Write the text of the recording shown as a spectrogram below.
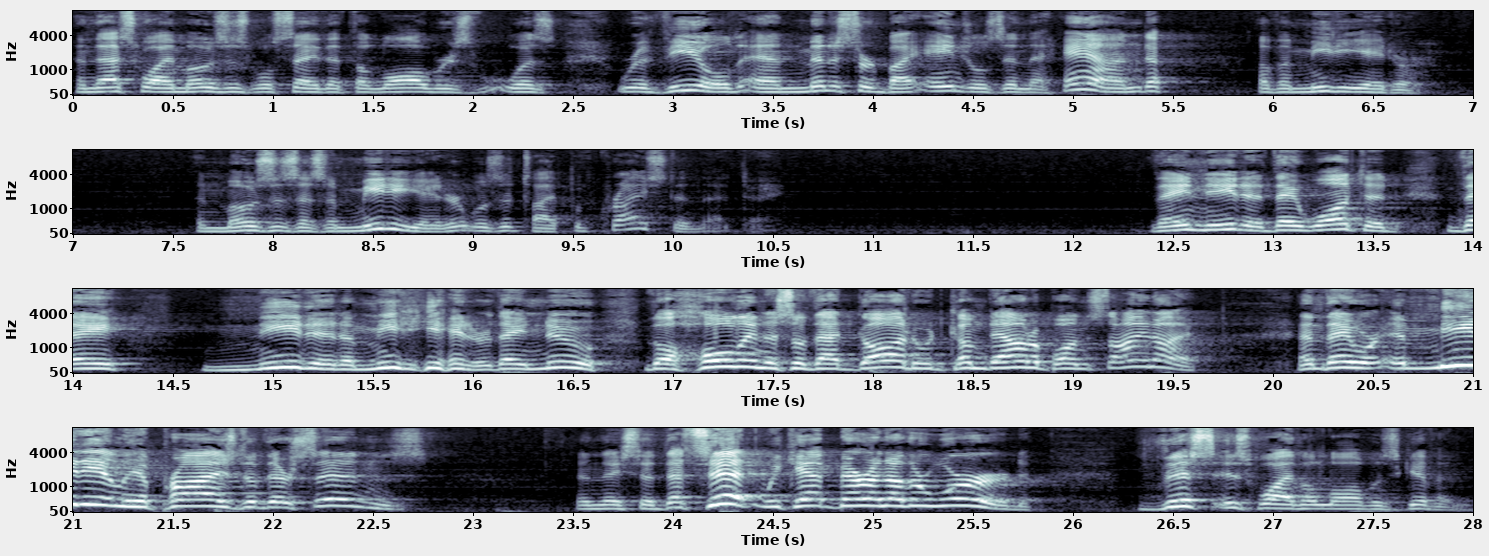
And that's why Moses will say that the law was, was revealed and ministered by angels in the hand of a mediator. And Moses, as a mediator, was a type of Christ in that day. They needed, they wanted, they needed a mediator. They knew the holiness of that God who would come down upon Sinai. And they were immediately apprised of their sins. And they said, That's it. We can't bear another word. This is why the law was given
